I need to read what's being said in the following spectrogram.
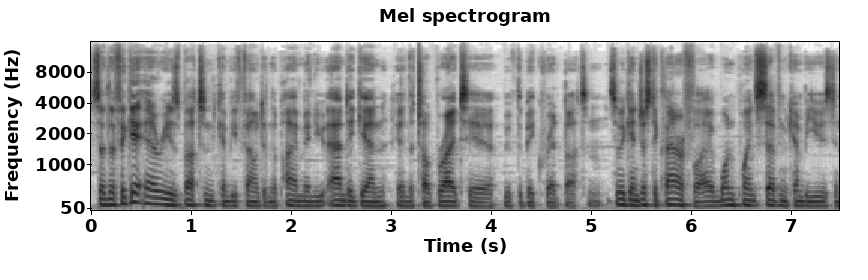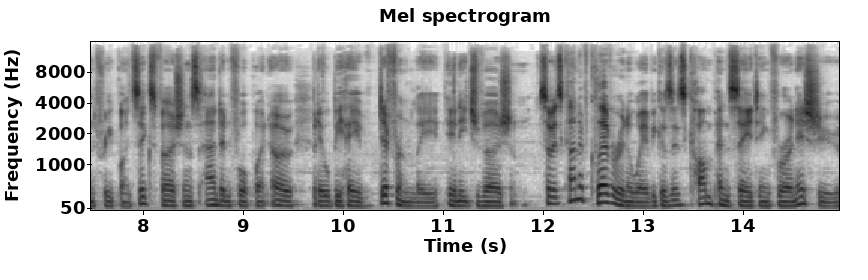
So the forget areas button can be found in the pie menu and again in the top right here with the big red button. So again, just to clarify, 1.7 can be used in 3.6 versions and in 4.0, but it will behave differently in each version. So it's kind of clever in a way because it's compensating for an issue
